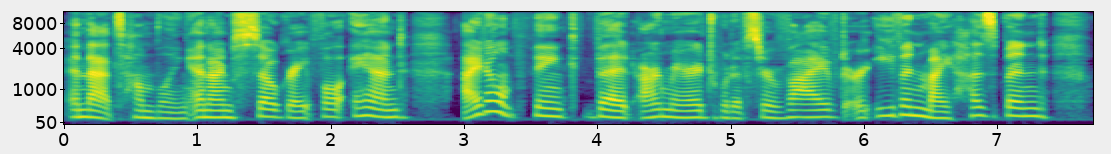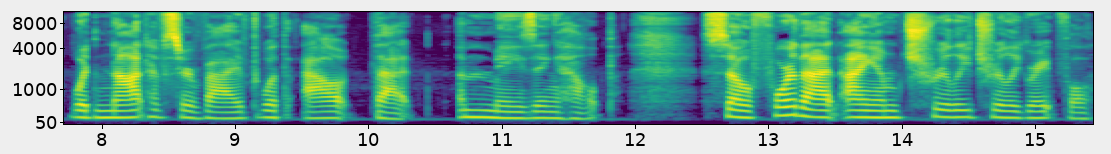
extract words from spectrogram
And that's humbling. And I'm so grateful. And I don't think that our marriage would have survived, or even my husband would not have survived without that amazing help. So, for that, I am truly, truly grateful.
